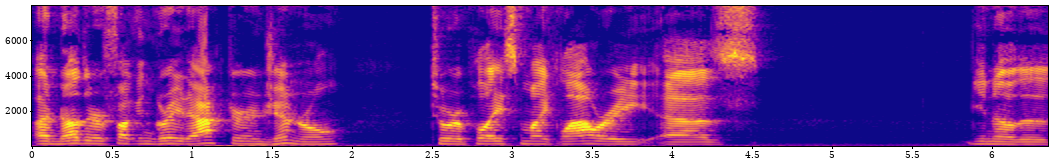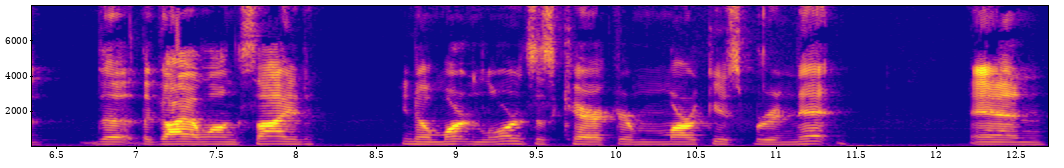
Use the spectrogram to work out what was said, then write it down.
another fucking great actor in general, to replace Mike Lowry as, you know, the the the guy alongside you know Martin Lawrence's character Marcus Burnett and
